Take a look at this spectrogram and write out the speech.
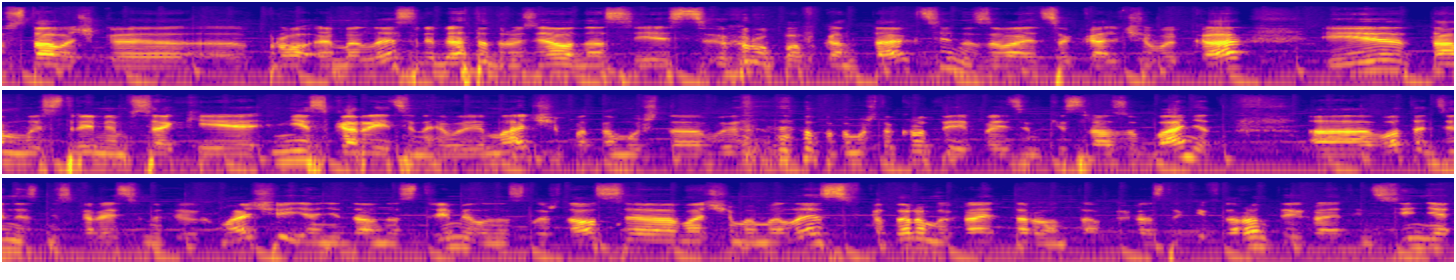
вставочка про МЛС. Ребята, друзья, у нас есть группа ВКонтакте, называется Кальчо ВК, и там мы стримим всякие низкорейтинговые матчи, потому что, вы, потому что крутые поединки сразу банят. А вот один из низкорейтинговых матчей я недавно стримил и наслаждался матчем МЛС, в котором играет Торонто. Как раз таки в Торонто играет Инсини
